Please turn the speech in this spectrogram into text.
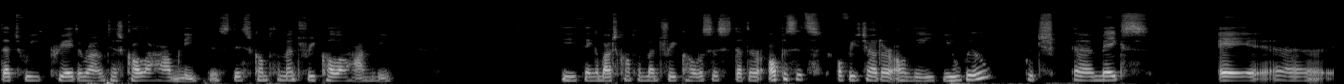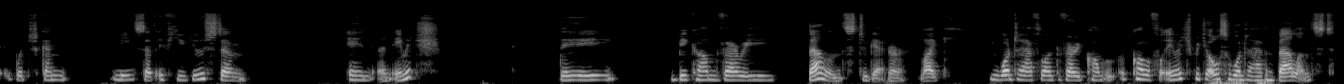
that we create around this color harmony, this, this complementary color harmony. The thing about complementary colors is that they're opposites of each other on the hue wheel, which uh, makes a, uh, which can, means that if you use them in an image, they become very balanced together. Like you want to have like a very colorful image, but you also want to have it balanced.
